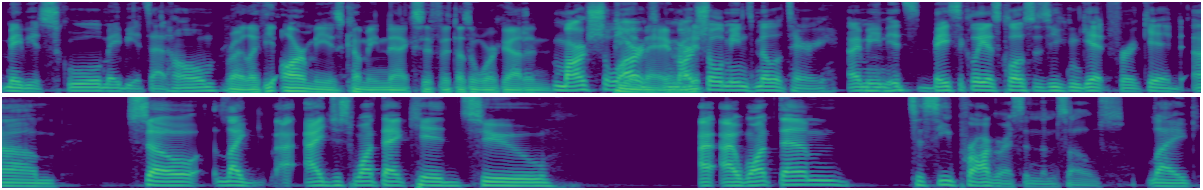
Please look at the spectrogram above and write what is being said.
Maybe it's school. Maybe it's at home right. Like the army is coming next if it doesn't work out. in martial PMA, arts. right? Martial means military. I mean, it's basically as close as you can get for a kid. Um, so like, I, I just want that kid to, I, I want them to see progress in themselves. Like,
